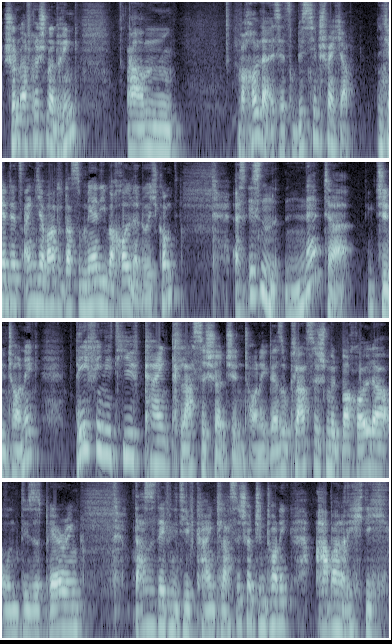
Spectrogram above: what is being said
schon erfrischender Drink. Ähm, Wacholder ist jetzt ein bisschen schwächer. Ich hätte jetzt eigentlich erwartet, dass mehr die Wacholder durchkommt. Es ist ein netter Gin Tonic, definitiv kein klassischer Gin Tonic. Wer so klassisch mit Wacholder und dieses Pairing, das ist definitiv kein klassischer Gin Tonic, aber ein richtig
